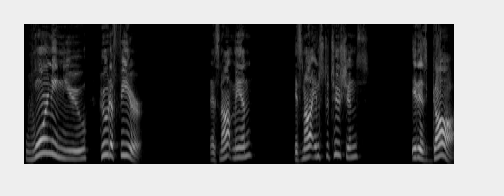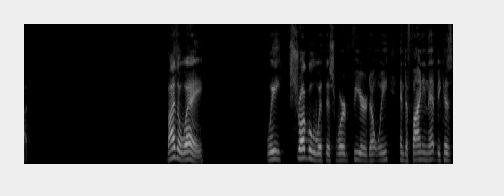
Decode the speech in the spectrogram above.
warning you who to fear. And it's not men, it's not institutions, it is God. By the way, we struggle with this word fear, don't we, in defining it because,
